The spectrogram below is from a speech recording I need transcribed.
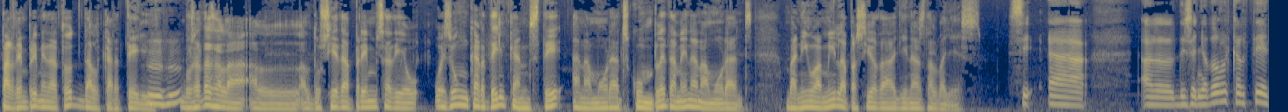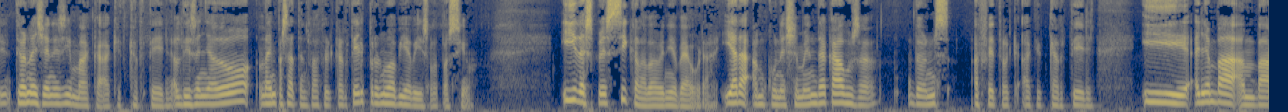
Parlem primer de tot del cartell. Uh -huh. Vosaltres al, al, al dossier de premsa dieu és un cartell que ens té enamorats, completament enamorats. Veniu a mi la passió de Llinars del Vallès. Sí, eh... El dissenyador del cartell té una gènesi maca, aquest cartell. El dissenyador l'any passat ens va fer el cartell, però no havia vist la passió i després sí que la va venir a veure. I ara, amb coneixement de causa, doncs, ha fet el, aquest cartell. I ell em va, em va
